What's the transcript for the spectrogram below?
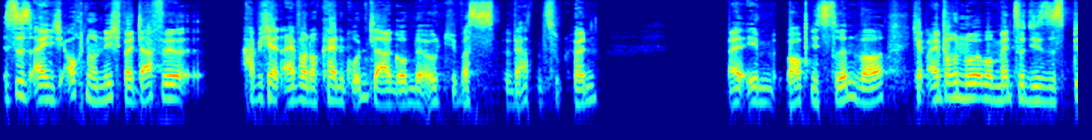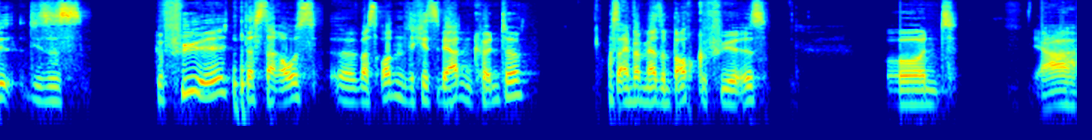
ist es eigentlich auch noch nicht, weil dafür habe ich halt einfach noch keine Grundlage, um da irgendwie was bewerten zu können, weil eben überhaupt nichts drin war. Ich habe einfach nur im Moment so dieses dieses Gefühl, dass daraus äh, was ordentliches werden könnte, was einfach mehr so ein Bauchgefühl ist. Und ja,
